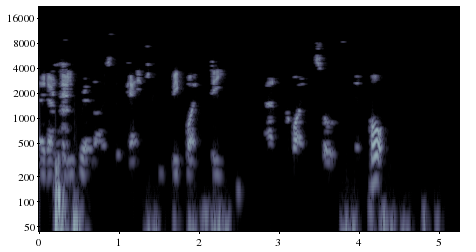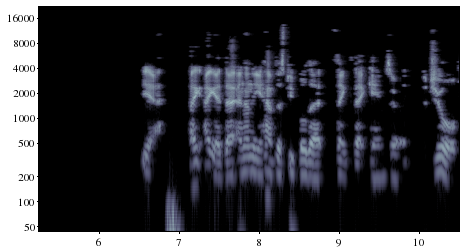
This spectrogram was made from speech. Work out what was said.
They don't really realise that games can be quite deep and quite sort of important. I, I get that, and then you have those people that think that games are like Bejeweled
